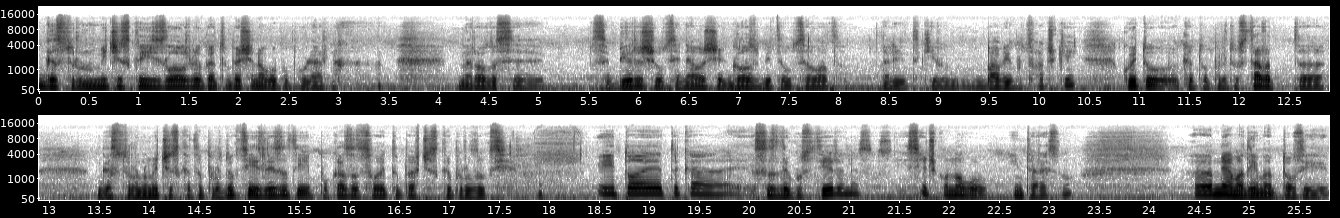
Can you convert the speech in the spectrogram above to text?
гастрономическа изложба, която беше много популярна. Народа се събираше, оценяваше гозбите от селата. Нали, такива баби готвачки, които като предоставят а, гастрономическата продукция, излизат и показват своята певческа продукция. И то е така, с дегустиране, с, и всичко много интересно. А, няма да има този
